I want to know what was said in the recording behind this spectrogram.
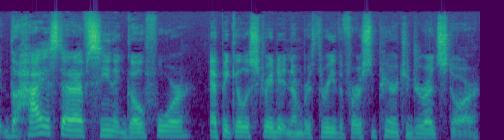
the highest that i've seen it go for epic illustrated number three the first appearance of dreadstar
